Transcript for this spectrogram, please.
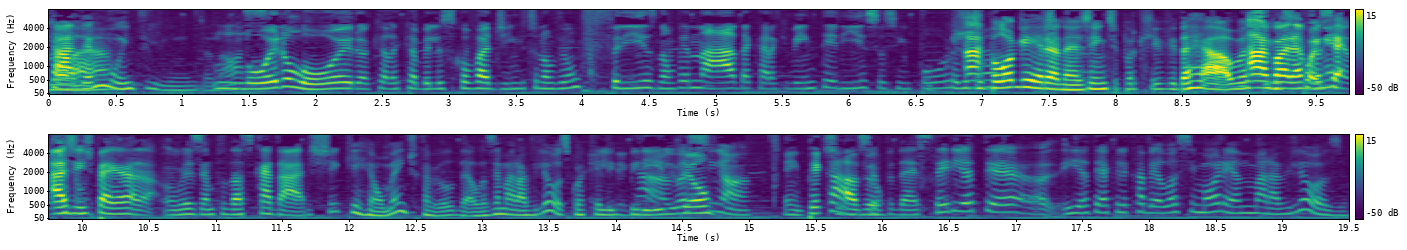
tratado, né? é muito lindo. Nossa. Loiro, loiro, aquele cabelo escovadinho que tu não vê um frizz, não vê nada, cara, que vem inteiriço, assim, poxa. Coisa de blogueira, né, gente? Porque vida real, assim, Agora, se você, conhece. a gente pega o exemplo das Kardashian, que realmente o cabelo delas é maravilhoso, com aquele brilho Impecável. assim, ó. É Se você impecável. pudesse, teria ter, ia ter aquele cabelo assim moreno, maravilhoso.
